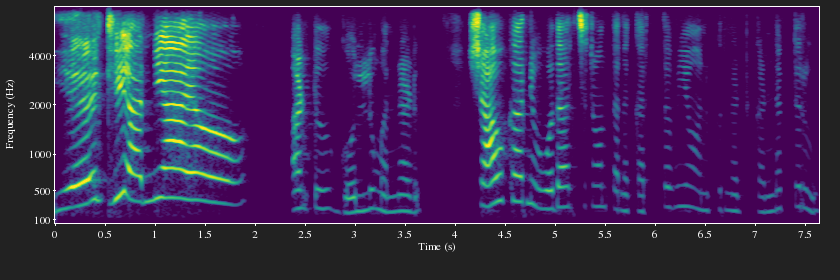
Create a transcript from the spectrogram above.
ఏంటి అన్యాయం? అంటూ గొల్లుమన్నాడు షావుకార్ని ఓదార్చడం తన కర్తవ్యం అనుకున్నట్టు కండక్టరు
